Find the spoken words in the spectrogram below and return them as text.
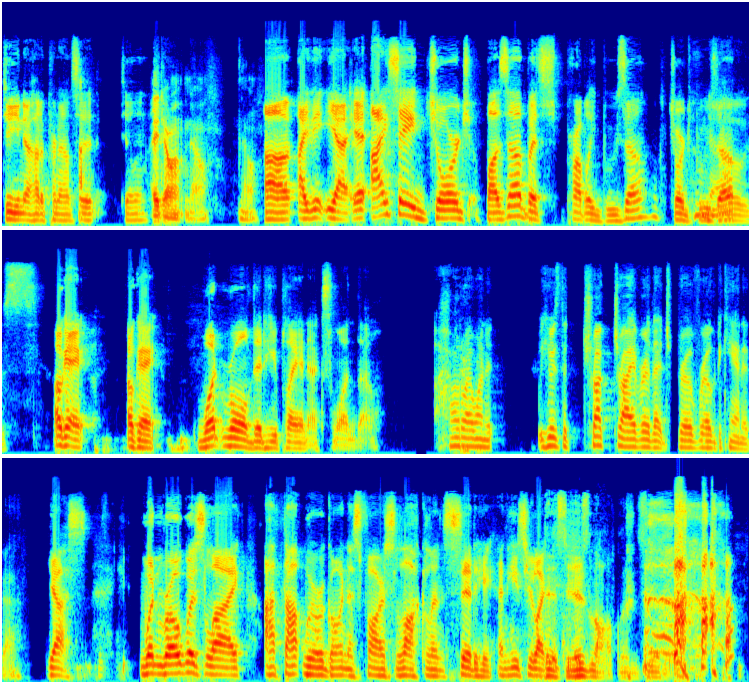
Do you know how to pronounce it, Dylan? I don't know. No. Uh, I think yeah, it, I say George Buzza, but it's probably Booza. George Who Booza. knows? Okay, okay. What role did he play in X One though? How do I want to? He was the truck driver that drove Rogue to Canada. Yes, when Rogue was like, "I thought we were going as far as Laughlin City," and he's here like, This is Laughlin City.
